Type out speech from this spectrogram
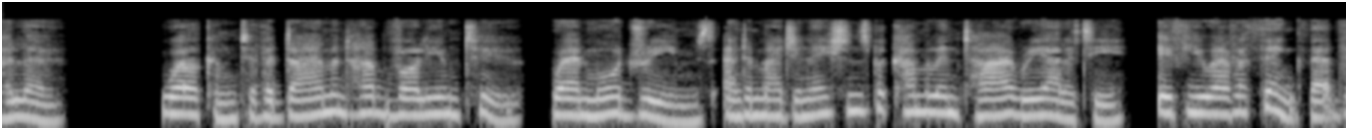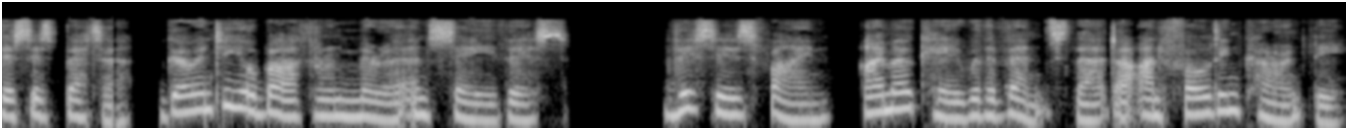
Hello. Welcome to the Diamond Hub Volume 2, where more dreams and imaginations become an entire reality. If you ever think that this is better, go into your bathroom mirror and say this. This is fine, I'm okay with events that are unfolding currently.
